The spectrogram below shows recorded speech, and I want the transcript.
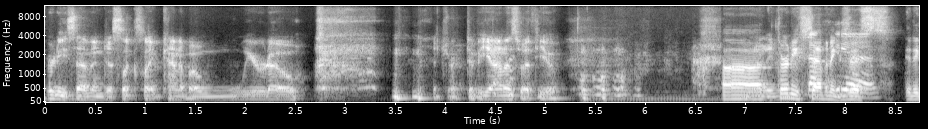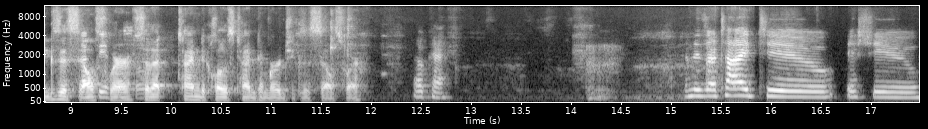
37 just looks like kind of a weirdo metric, to be honest with you. Uh, 37 That's the, exists. It exists that's elsewhere. So that time to close, time to merge exists elsewhere. Okay. And these are tied to issue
